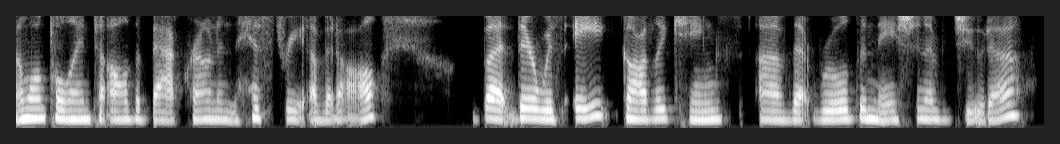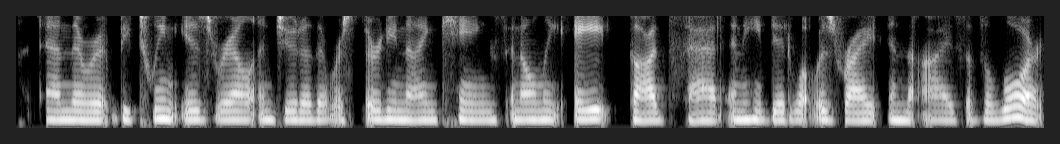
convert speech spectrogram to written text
I won't go into all the background and the history of it all but there was eight godly kings uh, that ruled the nation of Judah and there were between Israel and Judah there was 39 kings and only 8 God said and he did what was right in the eyes of the Lord.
